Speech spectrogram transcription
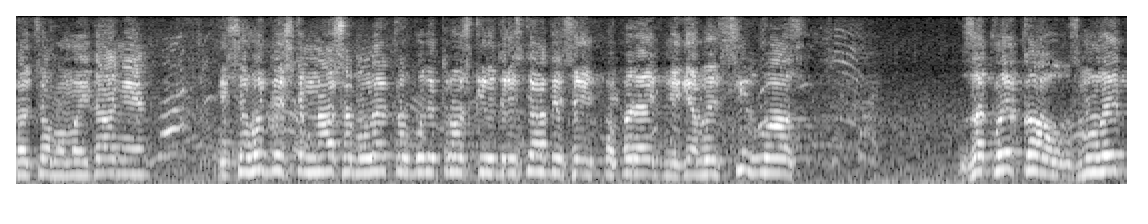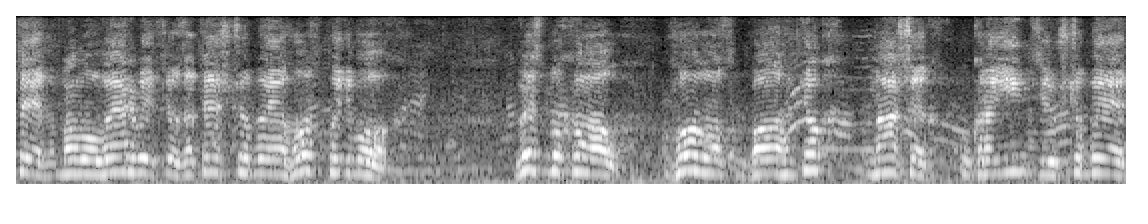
на цьому майдані. І сьогоднішня наша молитва буде трошки відрізнятися від попередніх. Я би всіх вас закликав змолити малу вервицю за те, щоб Господь Бог вислухав голос багатьох наших українців, щоби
